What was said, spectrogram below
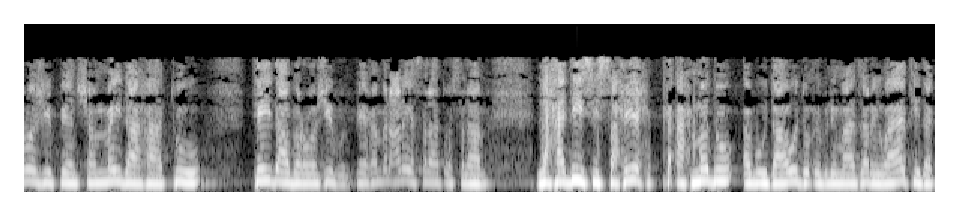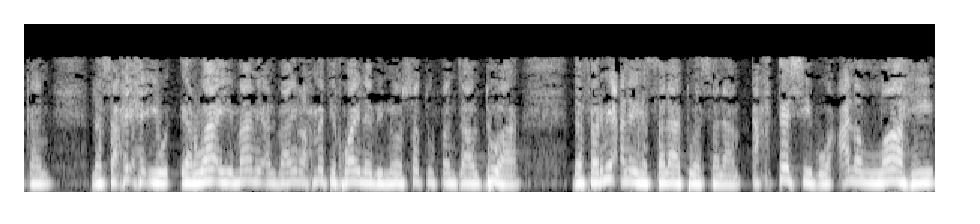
ڕۆژی پێنجشەممەیدا هاتوو تيدا بروجيب پیغمبر عليه الصلاة والسلام لحديث صحيح كأحمد أبو داود وابن ماجه رواياتي ده كان لصحيح إرواء إمام الباني رحمة إخوائي بن نوسط فنزاو دوا ده فرمي عليه الصلاة والسلام احتسب على الله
